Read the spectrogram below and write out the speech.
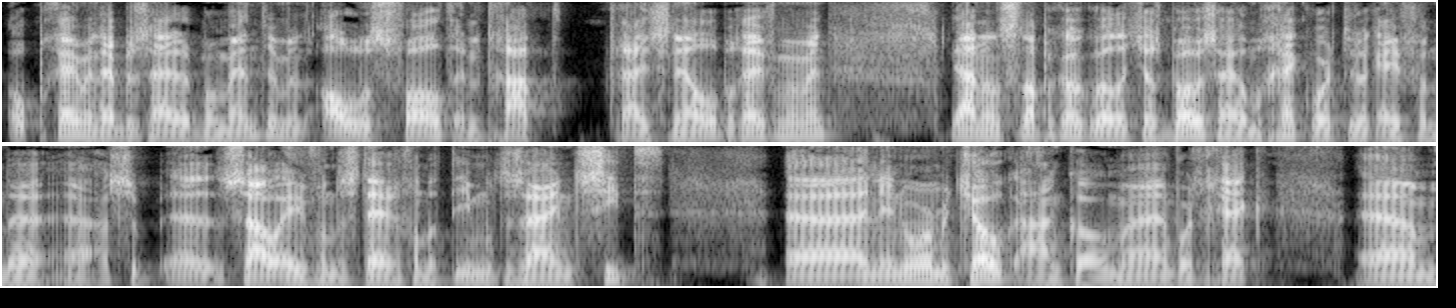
op een gegeven moment hebben zij het momentum en alles valt en het gaat vrij snel op een gegeven moment. Ja, dan snap ik ook wel dat je als Bosa helemaal gek wordt. Natuurlijk een van de, eh, zou een van de sterren van het team moeten zijn. Ziet eh, een enorme choke aankomen en wordt gek. Ehm,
